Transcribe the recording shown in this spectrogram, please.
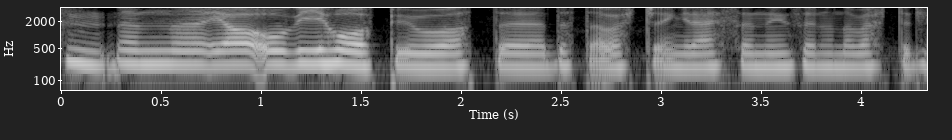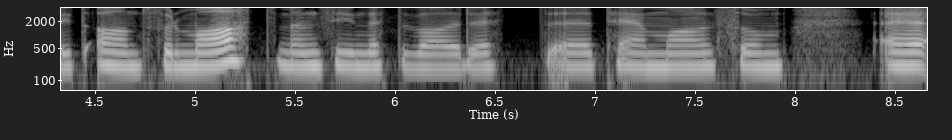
Mm. Men eh, ja, og vi håper jo at uh, dette har vært en grei sending, selv om det har vært et litt annet format. Men siden dette var et uh, tema som er-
